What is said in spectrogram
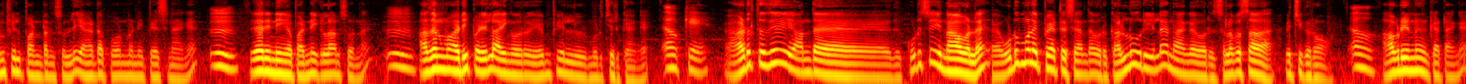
எம்ஃபில் பண்ணுறேன்னு சொல்லி என்கிட்ட ஃபோன் பண்ணி பேசினாங்க. சரி நீங்கள் பண்ணிக்கலாம்னு சொன்னேன். அதன் அடிப்படையில் அவங்க ஒரு எம்ஃபில் முடிச்சிருக்காங்க. ஓகே. அடுத்தது அந்த இது குடிசை நாவலை உடுமலைப்பேட்டை சேர்ந்த ஒரு கல்லூரியில் நாங்கள் ஒரு சிலபஸாக வச்சுக்கிறோம். அப்படின்னு கேட்டாங்க.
